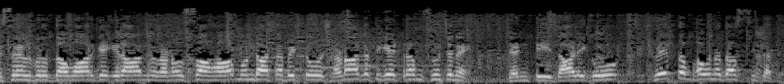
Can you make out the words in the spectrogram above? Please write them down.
ಇಸ್ರೇಲ್ ವಿರುದ್ಧ ವಾರ್ಗೆ ಇರಾನ್ ರಣೋತ್ಸಾಹ ಮುಂಡಾಟ ಬಿಟ್ಟು ಶರಣಾಗತಿಗೆ ಟ್ರಂಪ್ ಸೂಚನೆ. ಜಂಟಿ ದಾಳಿಗೂ ಶ್ವೇತಭವನದ ಸಿದ್ಧತೆ.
